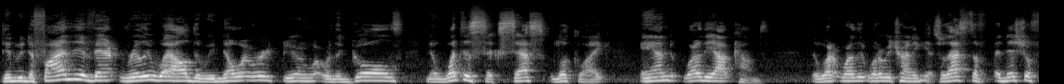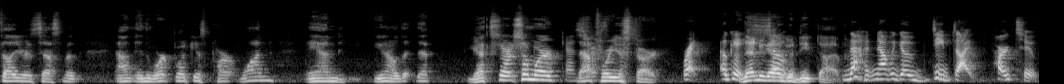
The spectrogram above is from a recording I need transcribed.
Did we define the event really well? Did we know what we're doing? What were the goals? You know, what does success look like? And what are the outcomes? What, what, are, the, what are we trying to get? So that's the initial failure assessment. Um, in the workbook is part one, and you know that, that you have to start somewhere. That's start where you start. Right. Okay. Then you got to go deep dive. Now, now we go deep dive, part two.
